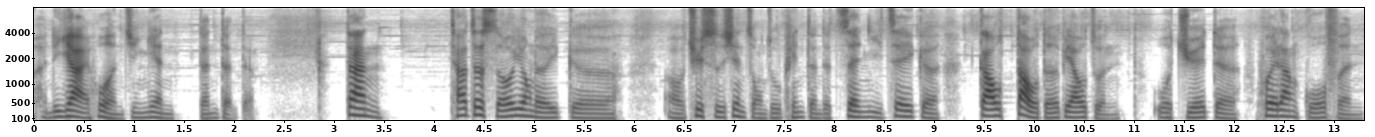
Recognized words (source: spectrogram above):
很厉害或很惊艳等等的，但他这时候用了一个哦，去实现种族平等的正义这个高道德标准，我觉得会让果粉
